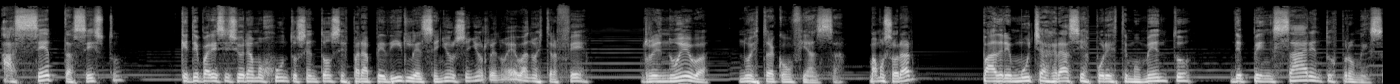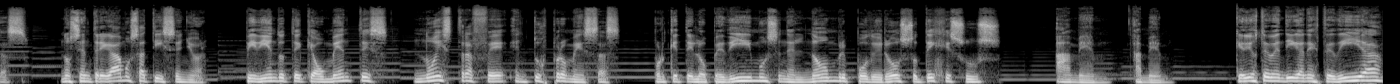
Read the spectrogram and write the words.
¿Aceptas esto? ¿Qué te parece si oramos juntos entonces para pedirle al Señor, Señor, renueva nuestra fe, renueva nuestra confianza? ¿Vamos a orar? Padre, muchas gracias por este momento de pensar en tus promesas. Nos entregamos a ti, Señor, pidiéndote que aumentes nuestra fe en tus promesas porque te lo pedimos en el nombre poderoso de Jesús. Amén, amén. Que Dios te bendiga en este día,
